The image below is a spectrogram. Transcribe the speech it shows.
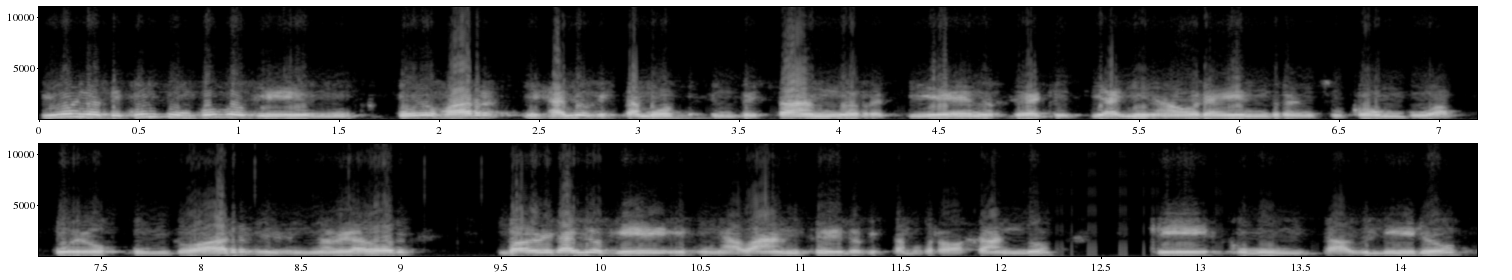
Y bueno, te cuento un poco que Juegos AR es algo que estamos empezando recién, o sea que si alguien ahora entra en su compu a juegos.ar, en el navegador, va a ver algo que es un avance de lo que estamos trabajando, que es como un tablero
